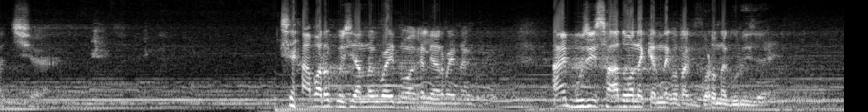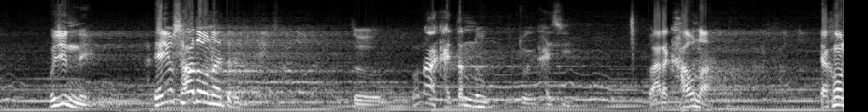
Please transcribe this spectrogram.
আচ্ছা। সে আবারও কইছি আন্নাক বাড়ি নোয়াখালী আর বাড়ি না আমি বুঝি সাদও অনেক কেন কথা ঘটনা ঘুরি যায়। বুঝিন এইও সাদও না তো না খাইতাম না তোকে খাইছি। আরে খাও না। এখন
